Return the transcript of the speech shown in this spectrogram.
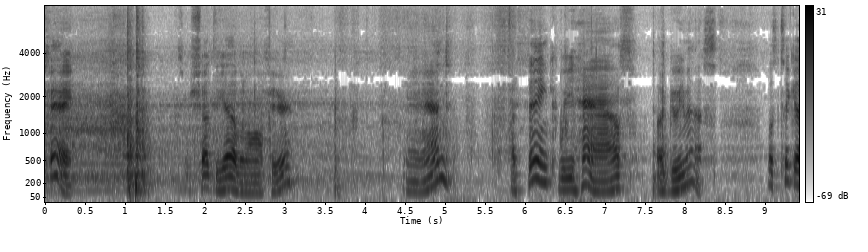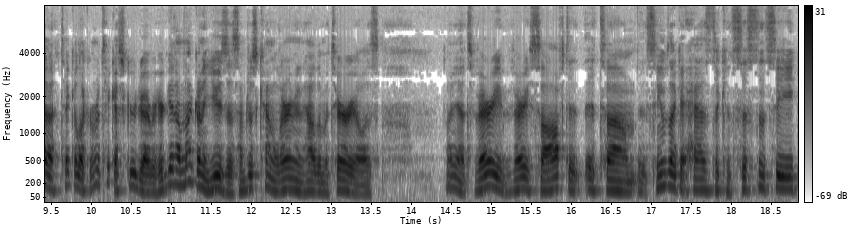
Okay, so shut the oven off here. And I think we have a gooey mess. Let's take a take a look. I'm going to take a screwdriver here. Again, I'm not going to use this. I'm just kind of learning how the material is. Oh yeah, it's very very soft. It it um it seems like it has the consistency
